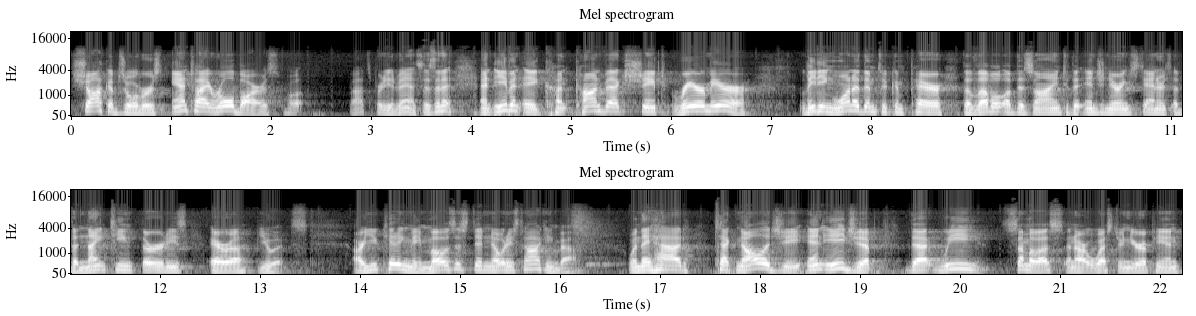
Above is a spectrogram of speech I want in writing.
shock absorbers, anti roll bars. Well, that's pretty advanced, isn't it? And even a con- convex shaped rear mirror, leading one of them to compare the level of design to the engineering standards of the 1930s era Buicks. Are you kidding me? Moses didn't know what he's talking about. When they had technology in Egypt that we some of us in our Western European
